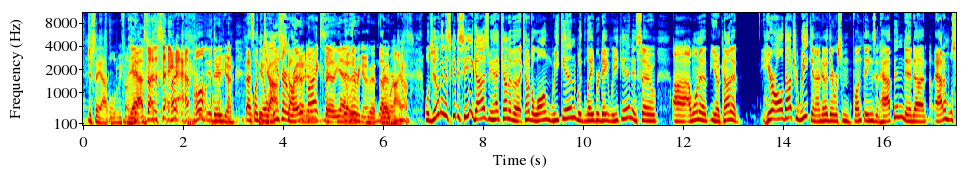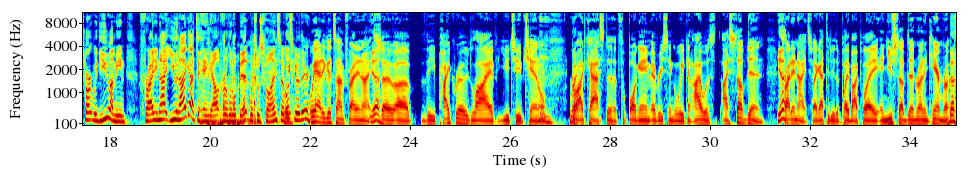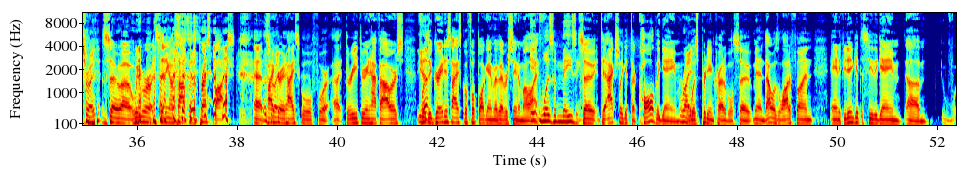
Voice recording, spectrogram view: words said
Just say Apple. It'll be fine. yeah, I was about to say Apple. Yeah, there you go. That's like Good the old job. These are stock I Rode mics, so yeah, there we go. Ro- That'll Rode work. mics. Well, gentlemen, it's good to see you guys. We had kind of a kind of a long weekend with Labor Day weekend, and so uh, I want to you know kind of hear all about your weekend. I know there were some fun things that happened, and uh, Adam, we'll start with you. I mean, Friday night, you and I got to hang out for a little bit, which was fun. So let's go there. We had a good time Friday night. Yeah. So uh, the Pike Road Live YouTube channel Right. broadcast the football game every single week, and I was I subbed in Yeah. Friday night, so I got to do the play by play, and you subbed in running camera. That's right. So uh, we were sitting on top of the press box at That's Pike right. Road High School for uh, three three and a half hours for Yeah. the greatest high school football game I've ever seen in my life. It was amazing. So to actually get to call the game Right. was pretty incredible. So man, that was a lot of fun. And if you didn't get to see the game, um,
